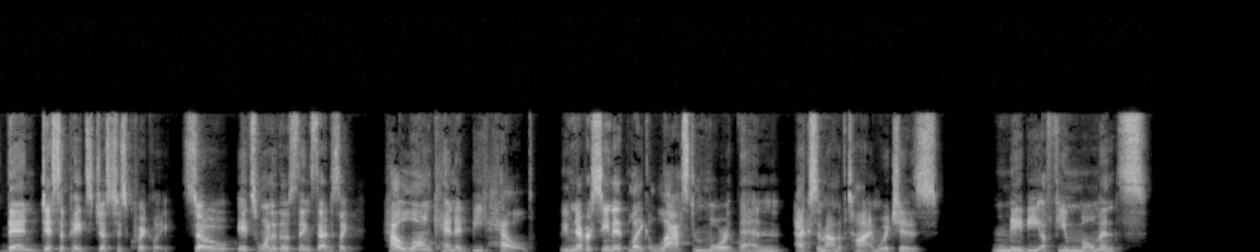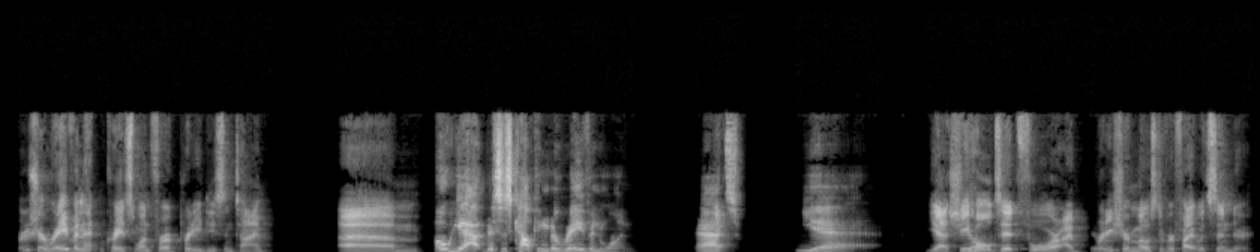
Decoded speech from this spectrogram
then dissipates just as quickly. So it's one of those things that it's like, how long can it be held? We've never seen it like last more than X amount of time, which is maybe a few moments. Pretty sure Raven creates one for a pretty decent time. Um, Oh yeah, this is calking the Raven one. That's yeah. yeah, she holds it for. I'm pretty sure most of her fight with Cinder.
